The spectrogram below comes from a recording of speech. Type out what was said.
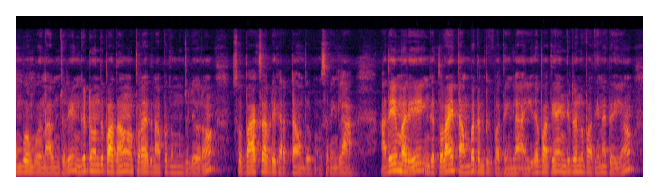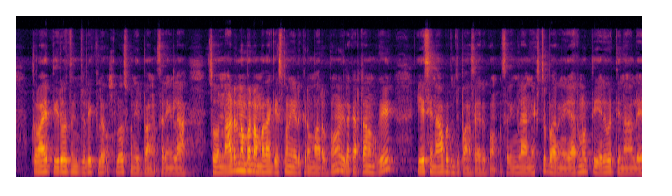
ஒம்பது ஒம்பது நாலுன்னு சொல்லி இங்கிட்ட வந்து பார்த்தோம்னா தொள்ளாயிரத்தி நாற்பத்தொம்பதுன்னு சொல்லி வரும். ஸோ பாக்ஸ் அப்படியே கரெக்டாக வந்திருக்கும். சரிங்களா? அதே மாதிரி இங்கே தொள்ளாயிரத்தி ஐம்பத்தெண்டுக்கு பார்த்தீங்களா? இதை பார்த்தீங்கன்னா இங்கிட்டேருந்து பார்த்தீங்கன்னா தெரியும். தொள்ளாயிரத்தி இருபத்தஞ்சு சொல்லி க்ளோ க்ளோஸ் பண்ணியிருப்பாங்க. சரிங்களா? ஸோ நடு நம்பர் நம்ம தான் கெஸ் பண்ணி எடுக்கிற மாதிரி இருக்கும். இதில் கரெக்டாக நமக்கு ஏசி நாற்பத்தஞ்சு பாஸ் ஆகிருக்கும் சரிங்களா? நெக்ஸ்ட்டு பாருங்கள் இரநூத்தி எழுபத்தி நாலு.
